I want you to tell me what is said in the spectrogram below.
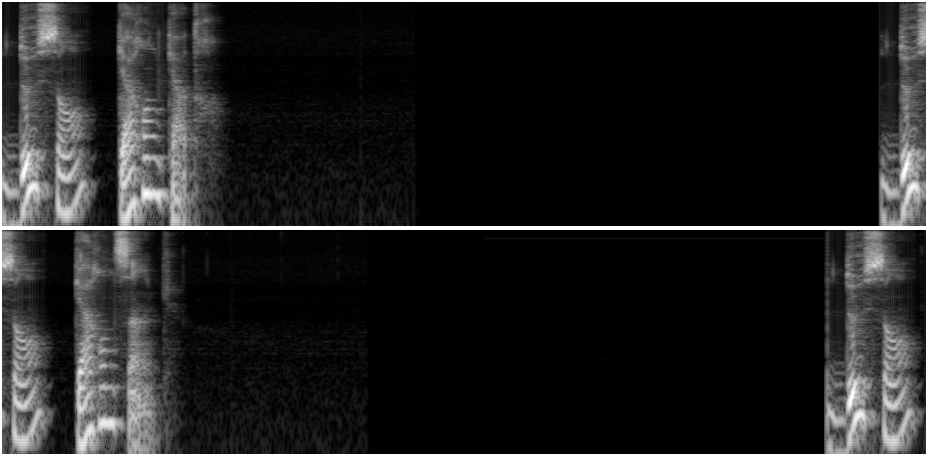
deux cent quarante-quatre, deux cent quarante-cinq, deux cent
